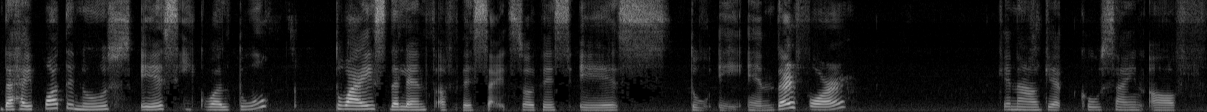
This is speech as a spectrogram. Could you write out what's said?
The hypotenuse is equal to twice the length of this side. So this is 2a. And therefore, can now get cosine of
